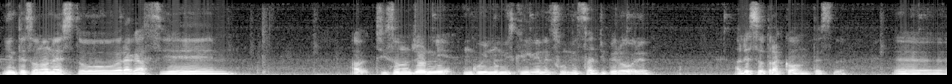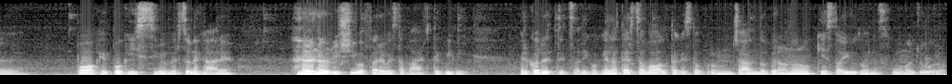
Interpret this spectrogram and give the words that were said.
Niente, sono onesto ragazzi e... Ah, ci sono giorni in cui non mi scrive nessun messaggio per ore. Adesso tra contest, eh, poche, pochissime persone care, non riuscivo a fare questa parte, quindi per correttezza dico che è la terza volta che sto pronunciando, però non ho chiesto aiuto a nessuno, giuro.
